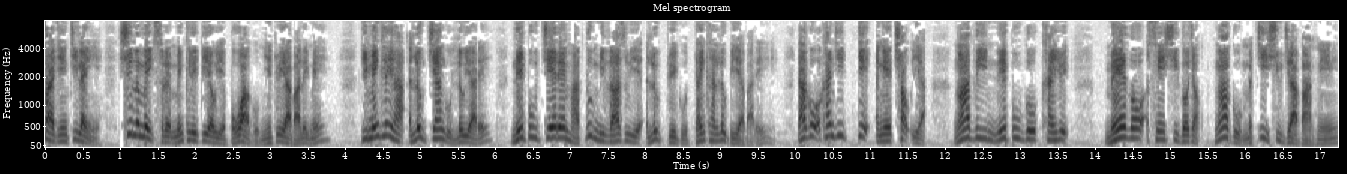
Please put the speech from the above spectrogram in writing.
စချင်းကြည့်လိုက်ရင်ရှုလမိတ်ဆိုတဲ့မိန်းကလေးတယောက်ရဲ့ဘဝကိုမြင်တွေ့ရပါလိမ့်မယ်။ ဒီမိန်းကလေးဟာအလုတ်ကျန်းကိုလုပ်ရတယ်နေပူကျဲထဲမှာသူ့မိသားစုရဲ့အလုတ်တွေကိုဒိုင်ခံလုပ်ပေးရပါတယ်ဒါကိုအခန်းကြီး1အငယ်6အရာငါသည်နေပူကိုခံ၍မဲသောအဆင်းရှိသောကြောင့်ငါကိုမကြည့်ရှုကြပါနှင့်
